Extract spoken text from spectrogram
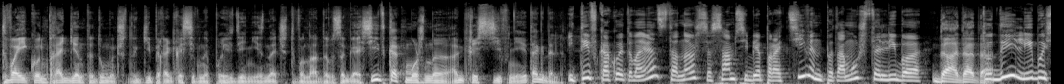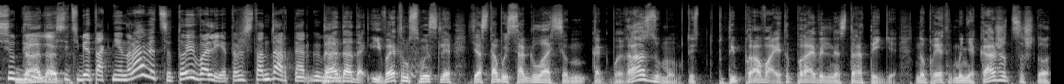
Твои контрагенты думают, что это гиперагрессивное поведение, и значит, его надо загасить как можно агрессивнее и так далее. И ты в какой-то момент становишься сам себе противен, потому что либо да, да, да. туды, либо сюды. Да, да, Если да. тебе так не нравится, то и вали. Это же стандартный аргумент. Да-да-да. И в этом смысле я с тобой согласен как бы разумом, то есть ты права, это правильная стратегия. Но при этом мне кажется, что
